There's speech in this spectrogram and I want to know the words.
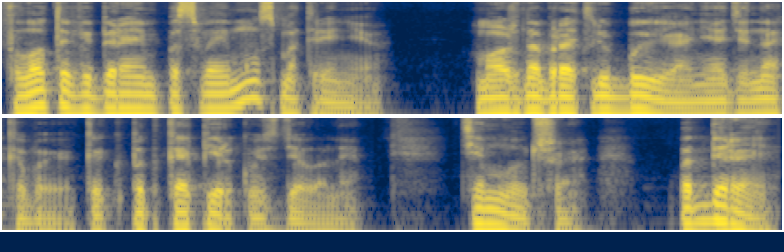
Флоты выбираем по своему усмотрению. Можно брать любые, они одинаковые, как под копирку сделаны. Тем лучше. Подбирай.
